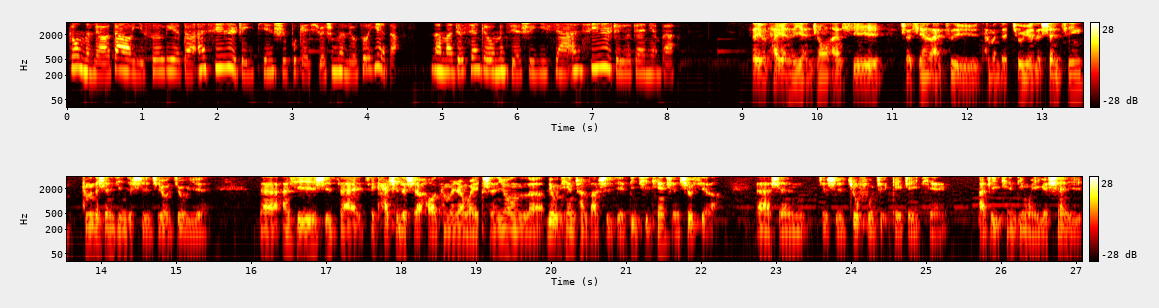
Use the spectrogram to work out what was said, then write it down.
跟我们聊到，以色列的安息日这一天是不给学生们留作业的。那么就先给我们解释一下安息日这个概念吧。在犹太人的眼中，安息日首先来自于他们的旧约的圣经，他们的圣经就是只有旧约。那安息日是在最开始的时候，他们认为神用了六天创造世界，第七天神休息了，那神就是祝福这给这一天，把这一天定为一个圣日。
